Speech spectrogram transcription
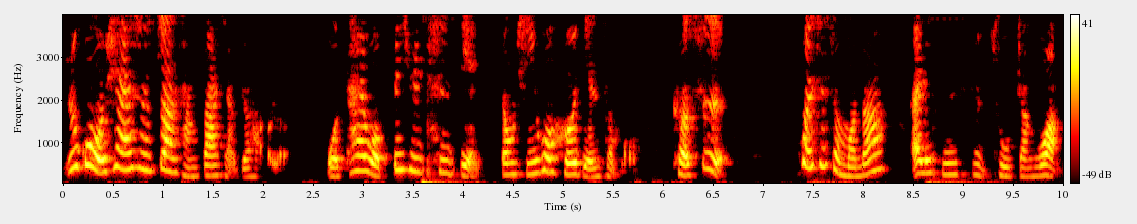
如果我现在是正常大小就好了。我猜我必须吃点东西或喝点什么。可是会是什么呢？爱丽丝四处张望，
